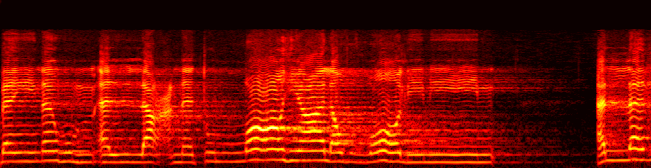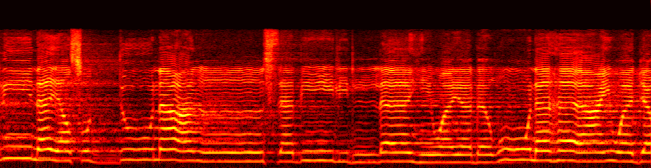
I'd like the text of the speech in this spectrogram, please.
بينهم اللعنه الله على الظالمين الذين يصدون عن سبيل الله ويبغونها عوجا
